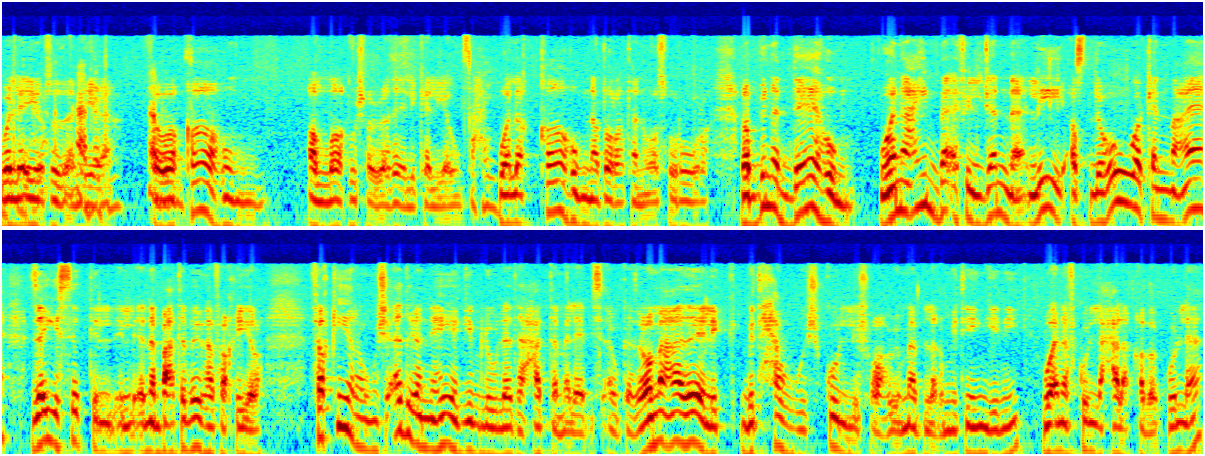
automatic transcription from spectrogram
ولا وتعالى. يا أستاذ أميرة؟ أبداً. فوقاهم. الله شر ذلك اليوم. صحيح. ولقاهم نظرة وسرورا. ربنا اداهم ونعيم بقى في الجنة. ليه؟ أصل هو كان معاه زي الست اللي أنا بعتبرها فقيرة. فقيرة ومش قادرة إن هي تجيب لأولادها حتى ملابس أو كذا. ومع ذلك بتحوش كل شهر مبلغ 200 جنيه وأنا في كل حلقة بقولها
